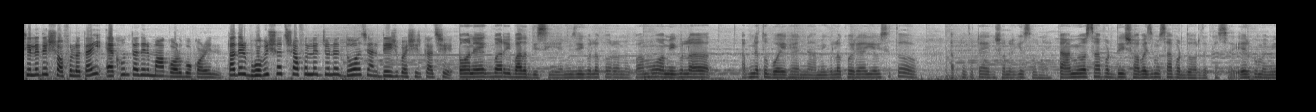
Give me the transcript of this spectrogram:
ছেলেদের সফলতায় এখন তাদের মা গর্ব করেন। তাদের ভবিষ্যৎ সাফল্যের জন্য দোয়া চান দেশবাসীর কাছে। অনেকবারই বাধা দিছি আমি যেগুলো করানো আম্মু আমি এগুলা আপনি তো বই খাই না আমি এগুলো করে ইয়ে হয়েছে তো। আপনি তো টেনশনের কিছু নাই। আমিও সাপোর্ট দিই, সবাই যেমন সাপোর্ট দেওয়ার কাছে। এরকম আমি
